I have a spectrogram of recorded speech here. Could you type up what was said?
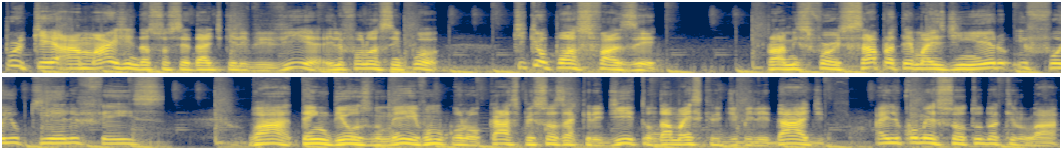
Porque a margem da sociedade que ele vivia, ele falou assim, pô, o que, que eu posso fazer? para me esforçar para ter mais dinheiro e foi o que ele fez. Ah, tem Deus no meio, vamos colocar, as pessoas acreditam, dá mais credibilidade. Aí ele começou tudo aquilo lá.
